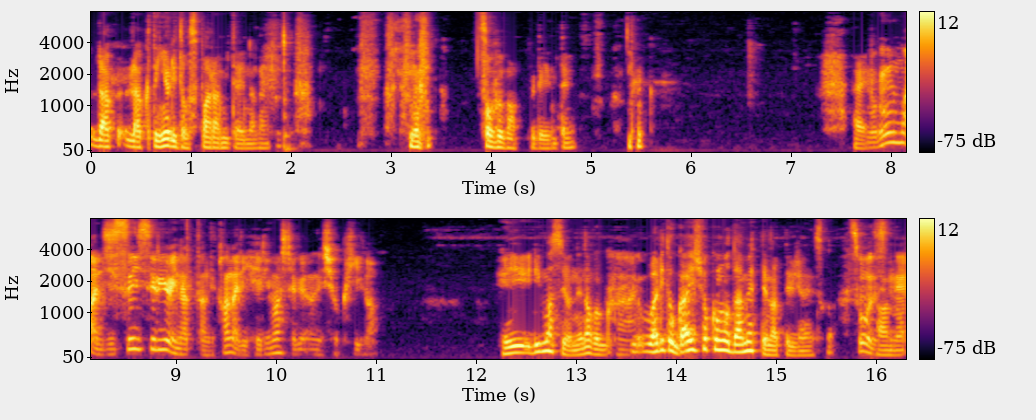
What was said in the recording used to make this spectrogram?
う。楽、楽天よりドスパラみたいな、なんか、なんかソフマップで、みたいな。はい。僕もまあ自炊するようになったんでかなり減りましたけどね、食費が。減りますよね。なんか、はい割と外食もダメってなってるじゃないですか。そうですね。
